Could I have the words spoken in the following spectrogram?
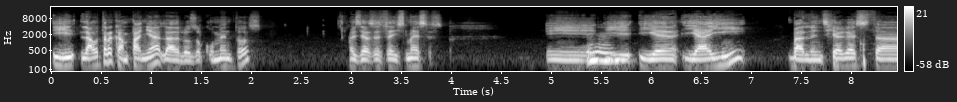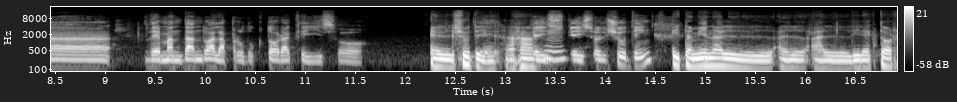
Y la otra campaña, la de los documentos, es de hace seis meses. Y, Ujú. y- y, eh, y ahí Valenciaga está demandando a la productora que hizo, El shooting, que, ajá. que hizo, que hizo el shooting. Y también al, al, al director.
